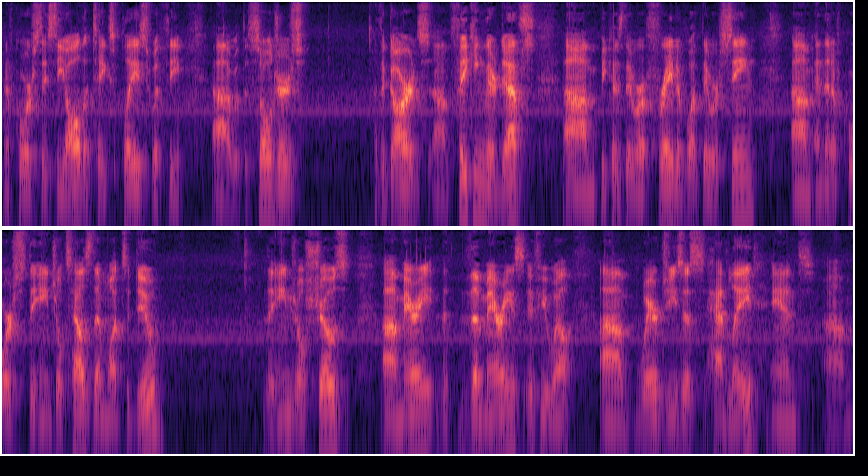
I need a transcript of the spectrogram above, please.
And of course, they see all that takes place with the uh, with the soldiers, the guards um, faking their deaths um, because they were afraid of what they were seeing. Um, and then, of course, the angel tells them what to do. The angel shows uh, Mary, the, the Marys, if you will, um, where Jesus had laid, and um,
